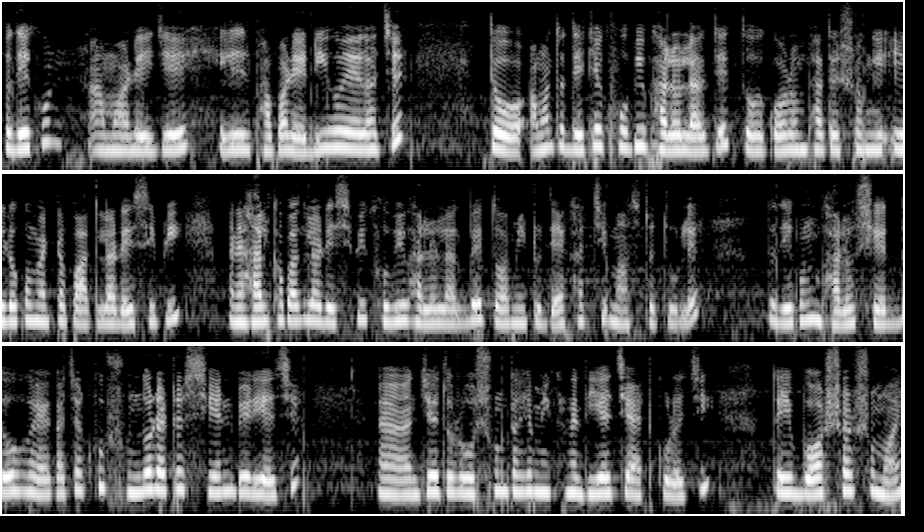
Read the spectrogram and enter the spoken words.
তো দেখুন, আমার এই যে ইলিশ ভাপা রেডি হয়ে গেছে। তো আমার তো দেখে খুবই ভালো লাগছে। তো গরম ভাতের সঙ্গে এরকম একটা পাতলা রেসিপি মানে হালকা পাতলা রেসিপি খুবই ভালো লাগবে। তো আমি একটু দেখাচ্ছি মাছটা তুলে। তো দেখুন, ভালো সেদ্ধও হয়ে গেছে আর খুব সুন্দর একটা সেন্ট বেরিয়েছে। যেহেতু রসুনটা আমি এখানে দিয়েছি অ্যাড করেছি। তো এই বর্ষার সময়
